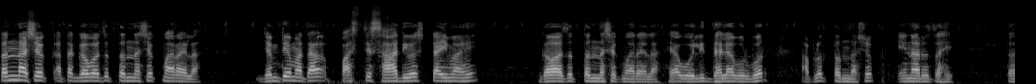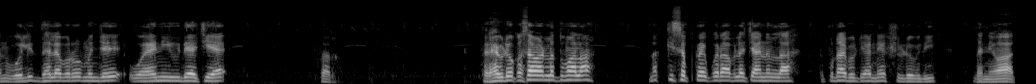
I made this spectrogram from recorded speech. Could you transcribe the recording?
तणनाशक आता गव्हाचं तणनाशक मारायला. जमतेम आता पाच ते सहा दिवस टाईम आहे गव्हाचं तणनाशक मारायला. ह्या वलीत झाल्याबरोबर आपलं तणनाशक येणारच आहे. तण वलीत झाल्याबरोबर म्हणजे वयाने येऊ द्यायची आहे. तर. तर हा व्हिडिओ कसा वाटला तुम्हाला? नक्की सबस्क्राईब करा आपल्या चॅनलला तर पुन्हा भेटूया नेक्स्ट व्हिडिओमध्ये धन्यवाद.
